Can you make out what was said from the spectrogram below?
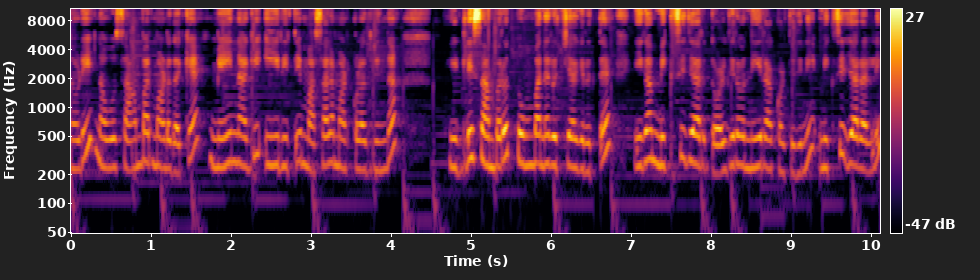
ನೋಡಿ, ನಾವು ಸಾಂಬಾರು ಮಾಡೋದಕ್ಕೆ ಮೇಯ್ನಾಗಿ ಈ ರೀತಿ ಮಸಾಲೆ ಮಾಡ್ಕೊಳ್ಳೋದ್ರಿಂದ ಇಡ್ಲಿ ಸಾಂಬಾರು ತುಂಬಾ ರುಚಿಯಾಗಿರುತ್ತೆ. ಈಗ ಮಿಕ್ಸಿ ಜಾರ್ ತೊಳೆದಿರೋ ನೀರು ಹಾಕ್ಕೊಳ್ತಿದ್ದೀನಿ ಮಿಕ್ಸಿ ಜಾರಲ್ಲಿ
